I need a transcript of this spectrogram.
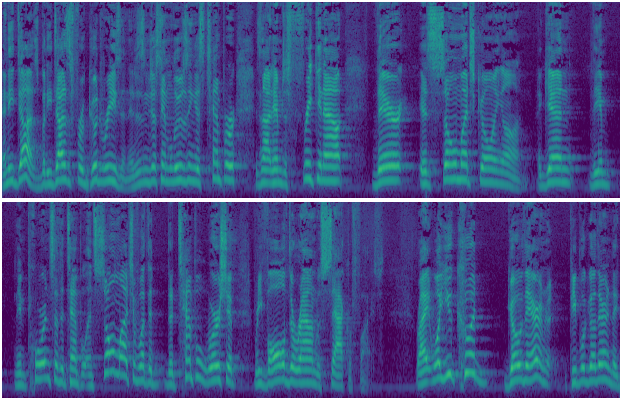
And he does, but he does for good reason. It isn't just him losing his temper, it's not him just freaking out. There is so much going on. Again, the, the importance of the temple, and so much of what the, the temple worship revolved around was sacrifice, right? Well, you could go there, and people would go there and they'd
